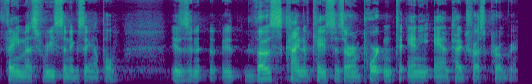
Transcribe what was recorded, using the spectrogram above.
famous recent example, is an, it, those kind of cases are important to any antitrust program.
